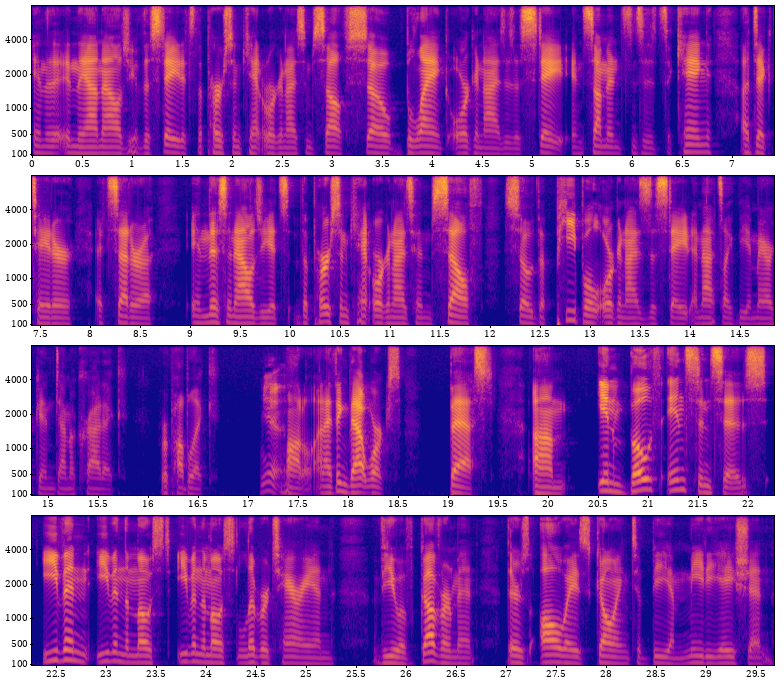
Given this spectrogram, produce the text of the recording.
In the in the analogy of the state, it's the person can't organize himself, so blank organizes a state. In some instances, it's a king, a dictator, etc. In this analogy, it's the person can't organize himself, so the people organizes a state, and that's like the American Democratic Republic Yeah. model. And I think that works best. Um, in both instances, even even the most even the most libertarian view of government, there's always going to be a mediation.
